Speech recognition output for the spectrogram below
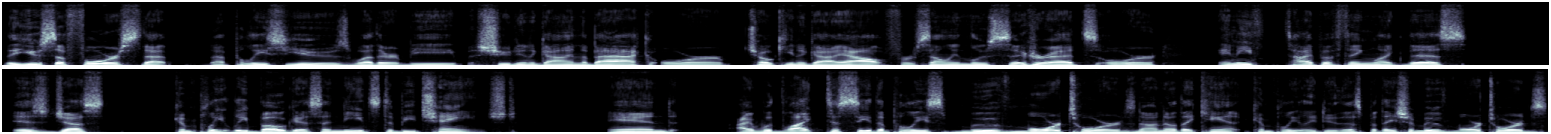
the use of force that that police use, whether it be shooting a guy in the back or choking a guy out for selling loose cigarettes or any type of thing like this, is just completely bogus and needs to be changed. And I would like to see the police move more towards. Now I know they can't completely do this, but they should move more towards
